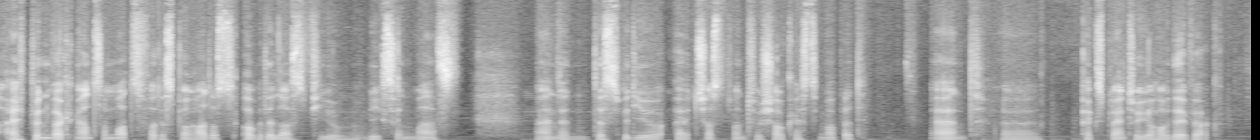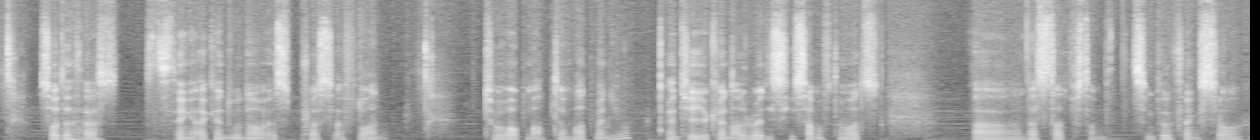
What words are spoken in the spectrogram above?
I've been working on some mods for Desperados over the last few weeks and months, and in this video I just want to showcase them a bit and uh, explain to you how they work. So the first thing I can do now is press F1 to open up the mod menu, and here you can already see some of the mods. Uh, let's start with some simple things. So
